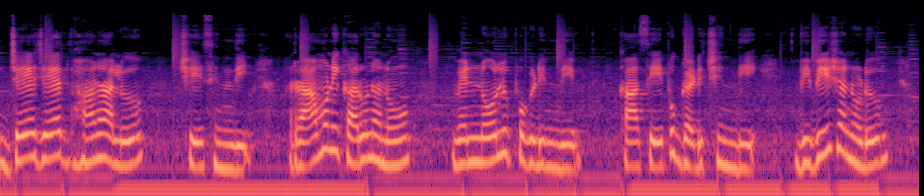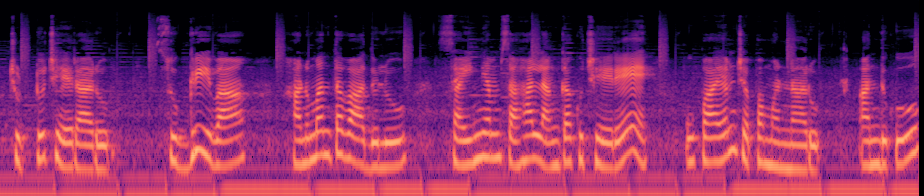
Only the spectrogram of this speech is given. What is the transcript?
జయ జయధ్వానాలు చేసింది. రాముని కరుణను వెన్నోలు పొగిడింది. కాసేపు గడిచింది. విభీషణుడు చుట్టూ చేరారు. సుగ్రీవ హనుమంతవాదులు సైన్యం సహా లంకకు చేరే ఉపాయం చెప్పమన్నారు. అందుకు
